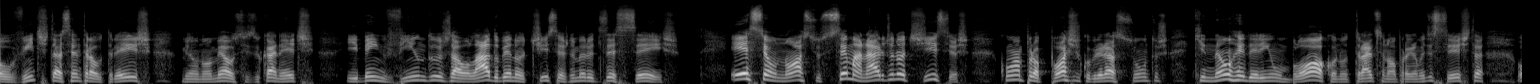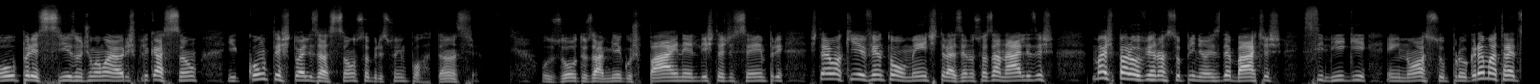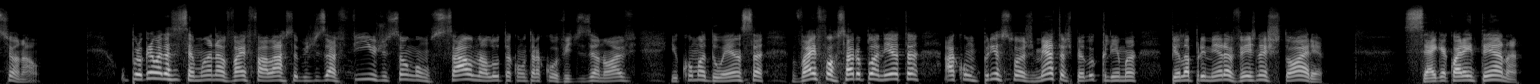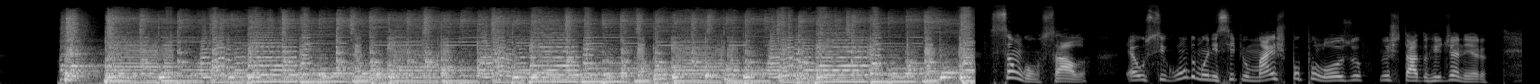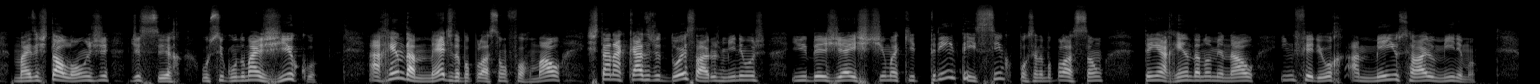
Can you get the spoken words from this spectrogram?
ouvintes da Central 3, meu nome é Alcísio Canete e bem-vindos ao Lado B Notícias número 16. Esse é o nosso semanário de notícias, com a proposta de cobrir assuntos que não renderiam um bloco no tradicional programa de sexta ou precisam de uma maior explicação e contextualização sobre sua importância. Os outros amigos painelistas de sempre estarão aqui eventualmente trazendo suas análises, mas para ouvir nossas opiniões e debates, se ligue em nosso programa tradicional. O programa dessa semana vai falar sobre os desafios de São Gonçalo na luta contra a Covid-19 e como a doença vai forçar o planeta a cumprir suas metas pelo clima pela primeira vez na história. Segue a quarentena! São Gonçalo é o segundo município mais populoso no estado do Rio de Janeiro, mas está longe de ser o segundo mais rico. A renda média da população formal está na casa de dois salários mínimos e o IBGE estima que 35% da população tem a renda nominal inferior a meio salário mínimo.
